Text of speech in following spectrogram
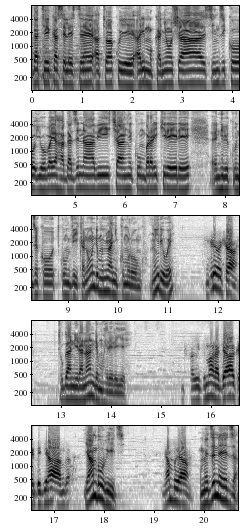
gateka celestin atwakuye ari mu kanyosha sinzi ko yoba yahagaze nabi cyangwa kumbura ari ikirere eh, ntibikunze ko twumvikana uwundi munywanyi ku murongo mwiriwe mwiriwe cyane tuganira nande muherereye twabizimana jacques de gihanga yambubizi yambuye umeze neza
